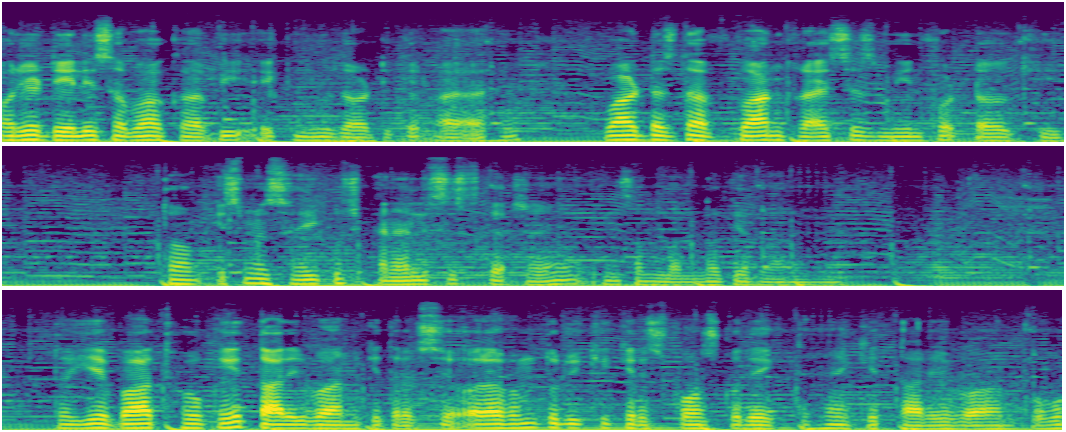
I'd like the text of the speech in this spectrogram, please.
और ये डेली सभा का भी एक न्यूज़ आर्टिकल आया है। What does the Afghan crisis mean for Turkey तो हम इसमें से ही कुछ एनालिसिस कर रहे हैं इन संबंधों के बारे में। तो ये बात हो गई तालिबान की तरफ़ से। और अब हम तुर्की के रिस्पांस को देखते हैं कि तालिबान को वो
